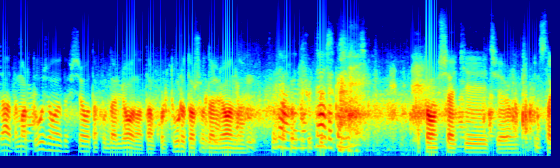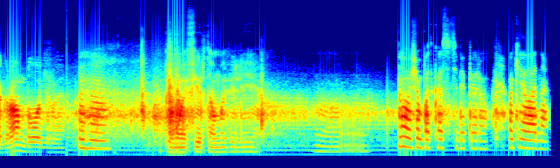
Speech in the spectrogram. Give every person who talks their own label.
Speaker 1: да, там Артузино это все так удаленно, там культура тоже удаленно.
Speaker 2: Да, да, да, да, конечно.
Speaker 1: Потом всякие эти инстаграм-блогеры.
Speaker 2: Мгм.
Speaker 1: Прямой эфир там мы вели.
Speaker 2: Ну, в общем, подкаст у тебя первый. Окей, ладно.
